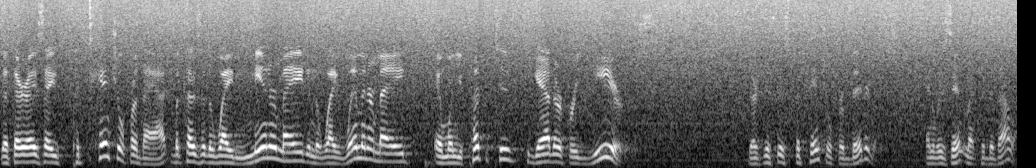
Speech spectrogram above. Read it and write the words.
that there is a potential for that because of the way men are made and the way women are made. And when you put the two together for years, there's just this potential for bitterness and resentment to develop.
